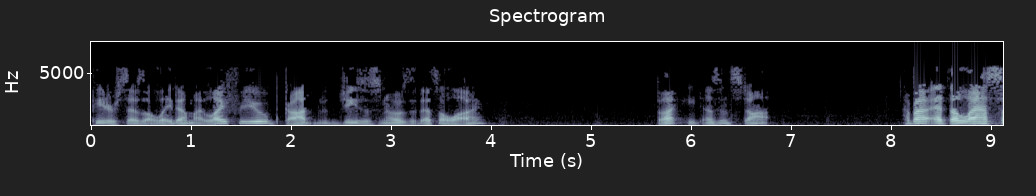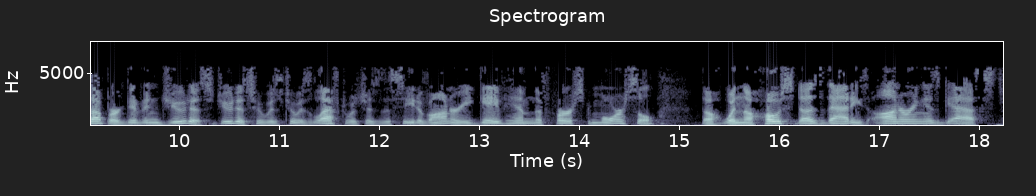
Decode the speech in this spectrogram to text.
Peter says, I'll lay down my life for you. God, Jesus knows that that's a lie. But he doesn't stop. How about at the Last Supper, giving Judas, Judas who was to his left, which is the seat of honor, he gave him the first morsel. The, when the host does that, he's honoring his guest.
